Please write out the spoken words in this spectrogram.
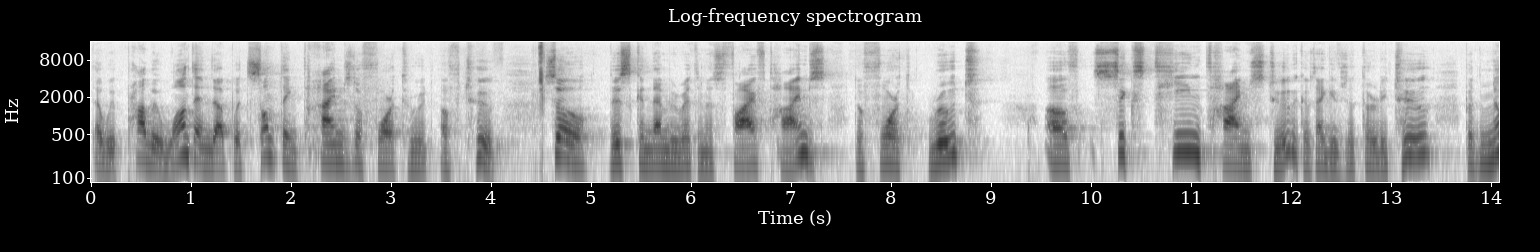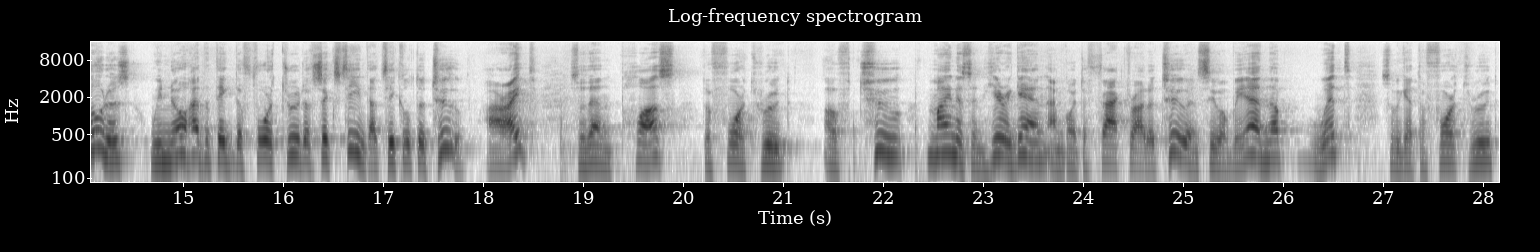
that we probably want to end up with something times the fourth root of 2. So this can then be written as 5 times the fourth root of 16 times 2, because that gives you 32. But notice we know how to take the fourth root of 16. That's equal to 2. All right? So then plus the fourth root of 2 minus, and here again, I'm going to factor out a 2 and see what we end up with. So we get the fourth root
